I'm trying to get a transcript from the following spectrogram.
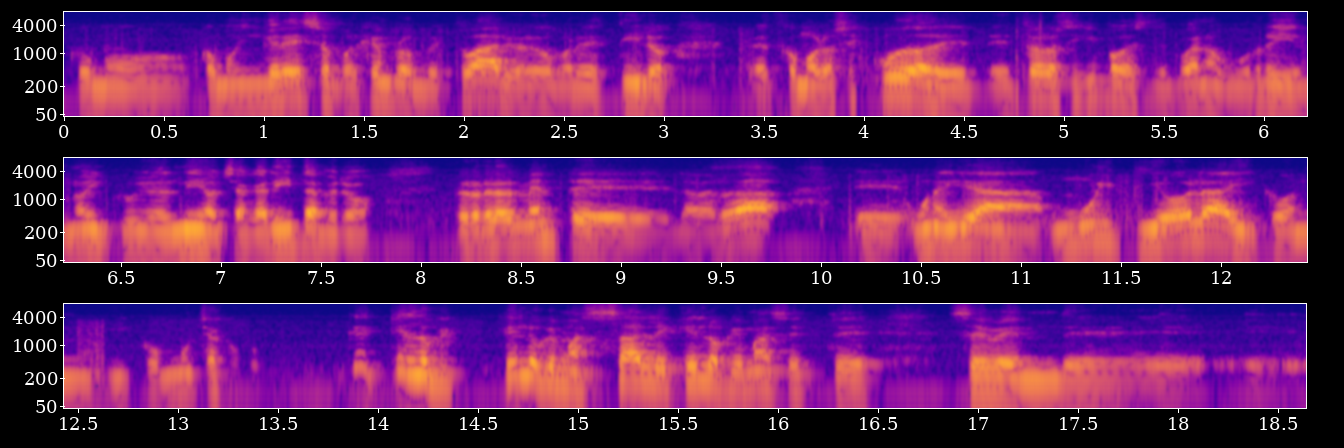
como, como ingreso, por ejemplo, un vestuario o algo por el estilo, como los escudos de, todos los equipos que se te puedan ocurrir, ¿no? incluido el mío, Chacarita, pero, pero realmente, la verdad, una idea muy piola y con, y con muchas ¿Qué, es lo que, es lo que más sale? ¿Qué es lo que más este, se vende eh,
